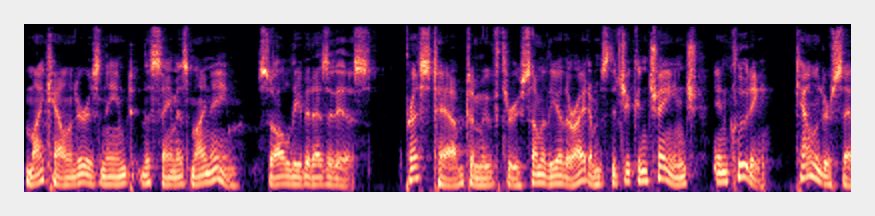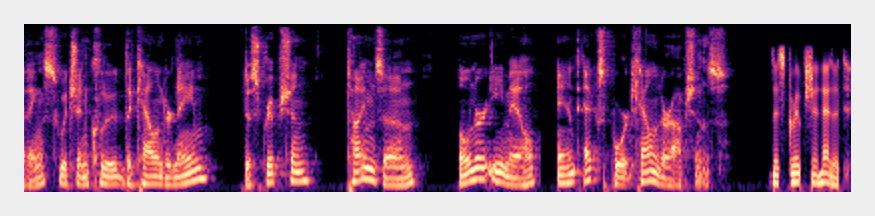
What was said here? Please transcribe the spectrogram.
My calendar is named the same as my name, so I'll leave it as it is. Press Tab to move through some of the other items that you can change, including calendar settings, which include the calendar name, description, time zone, owner email, and export calendar options. Description edit.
